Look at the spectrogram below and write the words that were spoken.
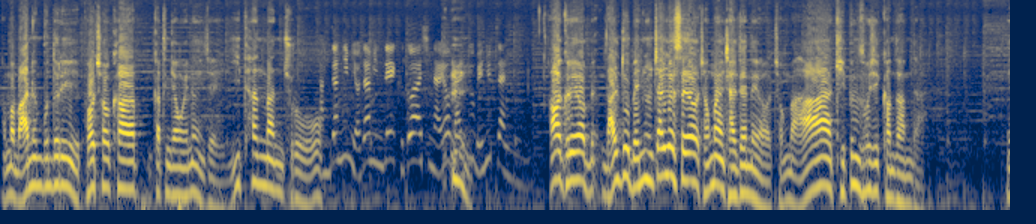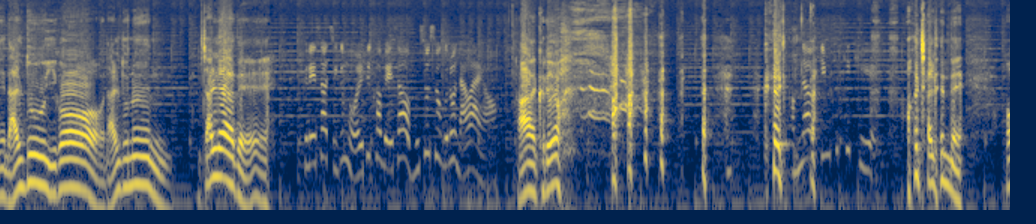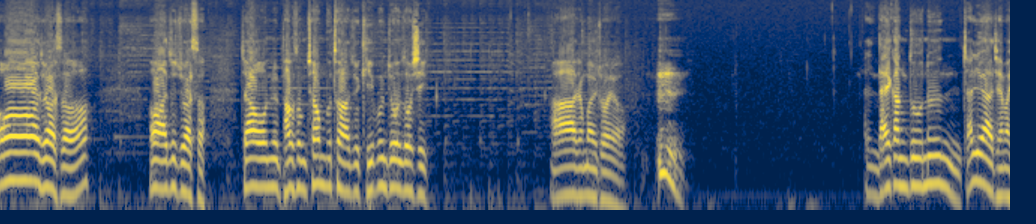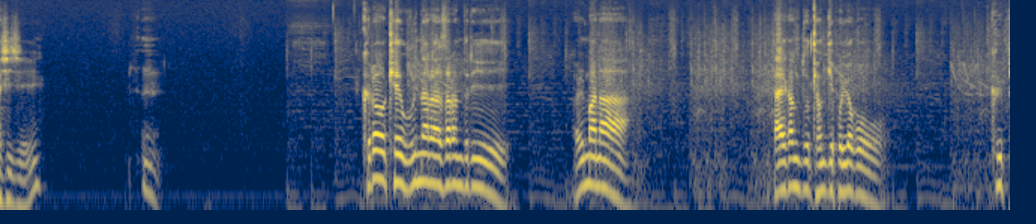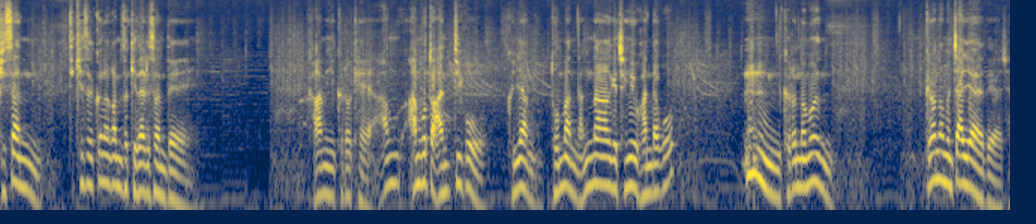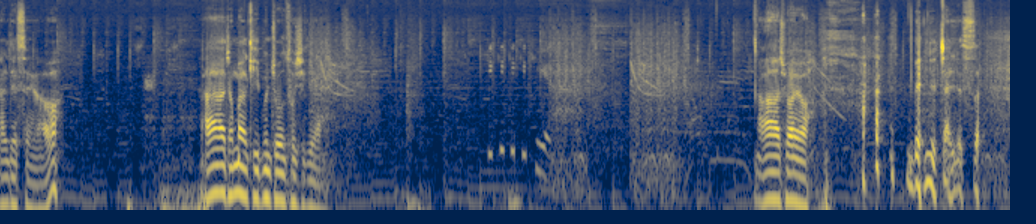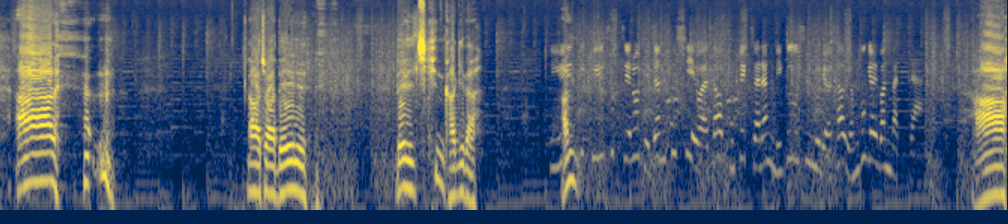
아마 많은 분들이 버처캅 같은 경우에는 이제 2탄만 주로 당장님 여담인데 그거 하시나요? 날도 메뉴 잘림. 아 그래요. 매- 날도 메뉴 잘렸어요. 정말 잘 됐네요. 정말 아 기쁜 소식 감사합니다. 예, 날도 이거 날도는 잘려야 돼아 그래서 지금 월드컵에서 무소속으로 나와요. 아, 그래요? 그, 겁나 웃김 키키키. 어, 잘 됐네. 어 좋았어 어 아주 좋았어 자 오늘 방송 처음부터 아주 기분 좋은 소식. 아 정말 좋아요. 날강두는 잘려야 제맛이지. 그렇게 우리나라 사람들이 얼마나 날강두 경기 보려고 그 비싼 티켓을 끊어가면서 기다렸었는데 감히 그렇게 아무, 아무것도 안 뛰고 그냥 돈만 낭낭하게 챙기고 간다고? 그런 놈은 그런 놈은 잘려야 돼요. 잘 됐어요. 아 정말 기분 좋은 소식이야. 아 좋아요. 메뉴 잘렸어. 아, 아 좋아 내일 내일 치킨 각이다. 안- UNTT 숙제로 대전 푸시에 와서 빅백자랑 리그 우승 노려서 영구 결번 받자. 아,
